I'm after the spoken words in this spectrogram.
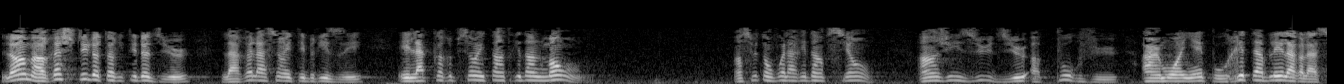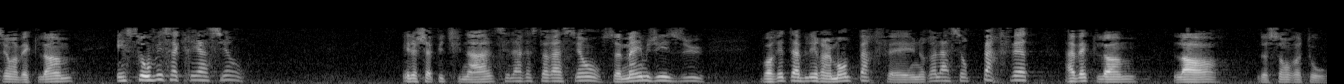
L'homme a rejeté l'autorité de Dieu, la relation a été brisée et la corruption est entrée dans le monde. Ensuite, on voit la rédemption. En Jésus, Dieu a pourvu un moyen pour rétablir la relation avec l'homme et sauver sa création. Et le chapitre final, c'est la restauration. Ce même Jésus va rétablir un monde parfait, une relation parfaite avec l'homme lors de son retour.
